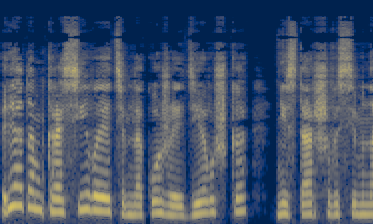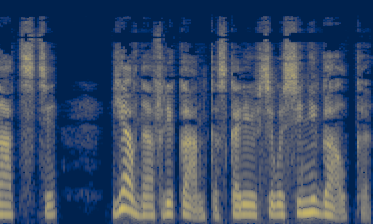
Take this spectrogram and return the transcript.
Рядом красивая темнокожая девушка, не старше восемнадцати, явно африканка, скорее всего, сенегалка.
